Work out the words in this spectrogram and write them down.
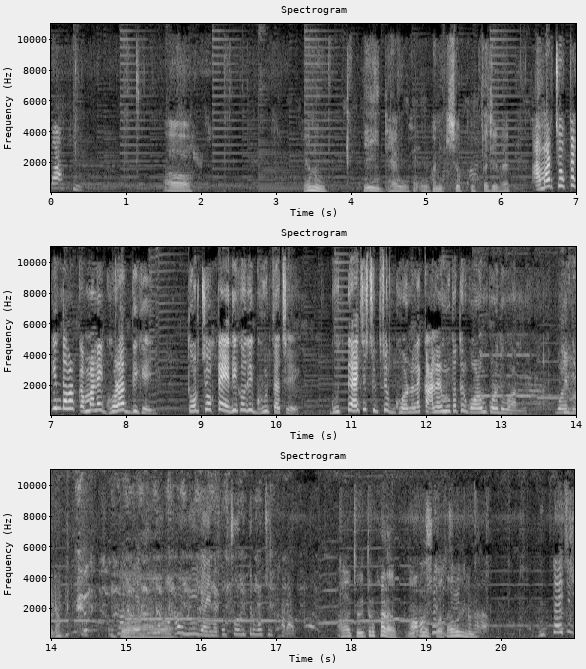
পাখি। ও। এনু এই দেখ ও- ওখানে কি সব করতেছে দেখ। আমার চোখটা কিন্তু আমার মানে ঘোরার দিকেই। তোর চোখটা এদিক ওদিক ঘুরতেছে। ঘুরতে আছে চুপচাপ ঘোর নাহলে কানের মতো তোর গরম করে দেবো আমি। বলে দিলাম। কোথাও নিয়ে যাই না তোর চরিত্র প্রচুর খারাপ। আমার চরিত্র খারাপ? কোনো অবশ্যই কথা খারাপ। ঘুরতে আছিস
